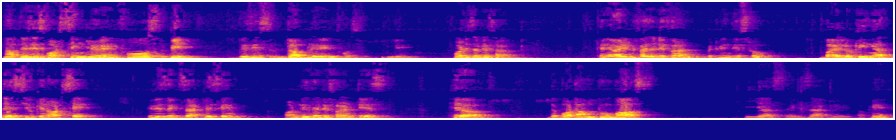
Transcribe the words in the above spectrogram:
Now this is what? Singly reinforced beam. This is doubly reinforced beam. What is the difference? Can you identify the difference between these two? By looking at this, you cannot say it is exactly same. Only the difference is here the bottom two bars. Yes, exactly. Okay.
